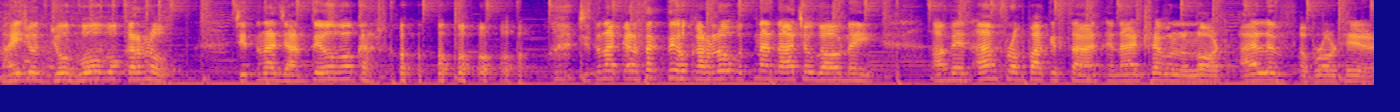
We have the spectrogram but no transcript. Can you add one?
भाई, जो जो हो, वो कर लो। जितना जानते हो वो कर लो। जितना कर सकते हो कर लो उतना नाचो गाओ नहीं। I mean, I'm from Pakistan and I travel a lot. I live abroad here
